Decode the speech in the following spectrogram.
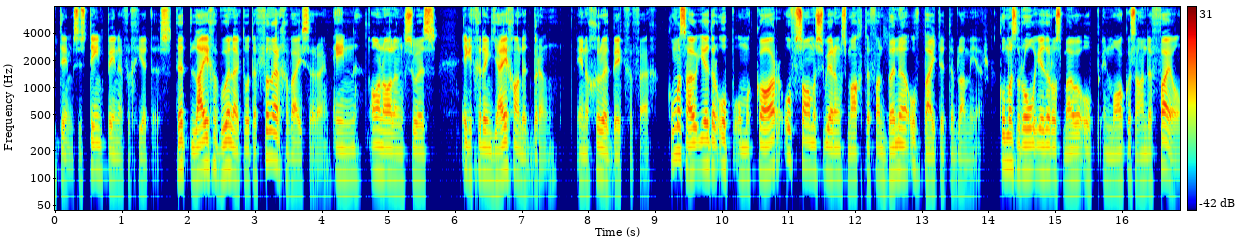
item soos tentpenne vergeet is. Dit lei gewoonlik tot 'n vingergewysery en aanhalings soos ek het gedink jy gaan dit bring en 'n groot bekgeveg. Kom ons hou eerder op om mekaar of samesweringsmagte van binne of buite te blameer. Kom ons rol eerder ons moue op en maak ons hande vuil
